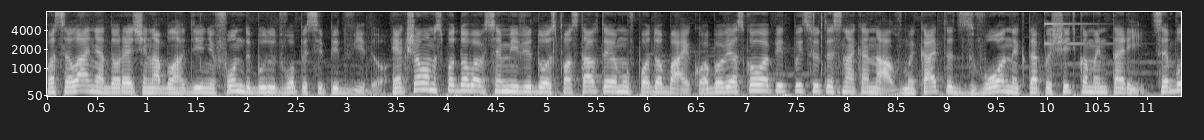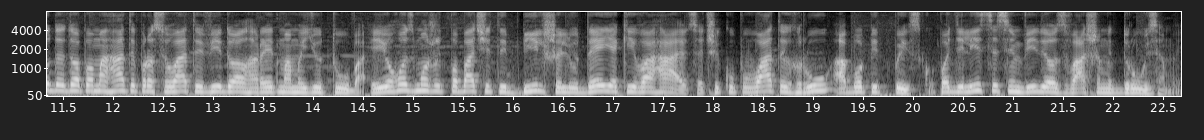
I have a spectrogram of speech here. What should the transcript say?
Посилання, до речі, на благодійні фонди будуть в описі під відео. Якщо вам сподобався мій відос, поставте йому вподобайку. Обов'язково підписуйтесь на канал, вмикайте дзвоник та пишіть коментарі. Це буде допомагати просувати відео алгоритмами Ютуба, і його зможуть побачити більше людей, які вагаються, чи купувати гру або підписку. Поділіться цим відео з вашими друзями.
